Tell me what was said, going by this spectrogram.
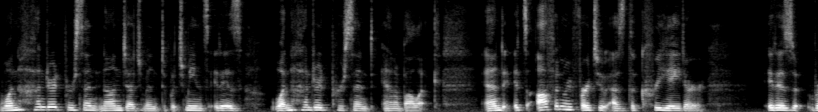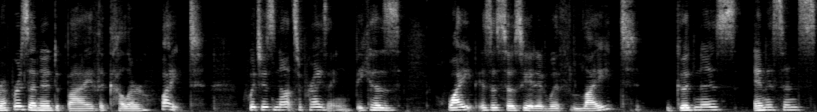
100% non judgment, which means it is 100% anabolic. And it's often referred to as the creator. It is represented by the color white, which is not surprising because white is associated with light, goodness, innocence,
